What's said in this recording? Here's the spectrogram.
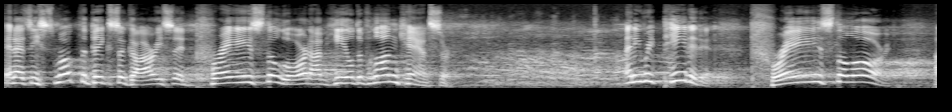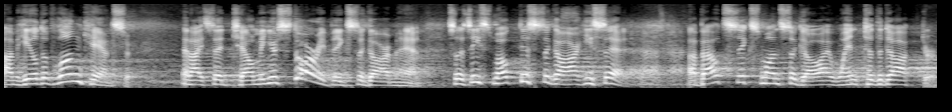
And as he smoked the big cigar, he said, Praise the Lord, I'm healed of lung cancer. And he repeated it Praise the Lord, I'm healed of lung cancer. And I said, Tell me your story, big cigar man. So as he smoked his cigar, he said, About six months ago, I went to the doctor.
